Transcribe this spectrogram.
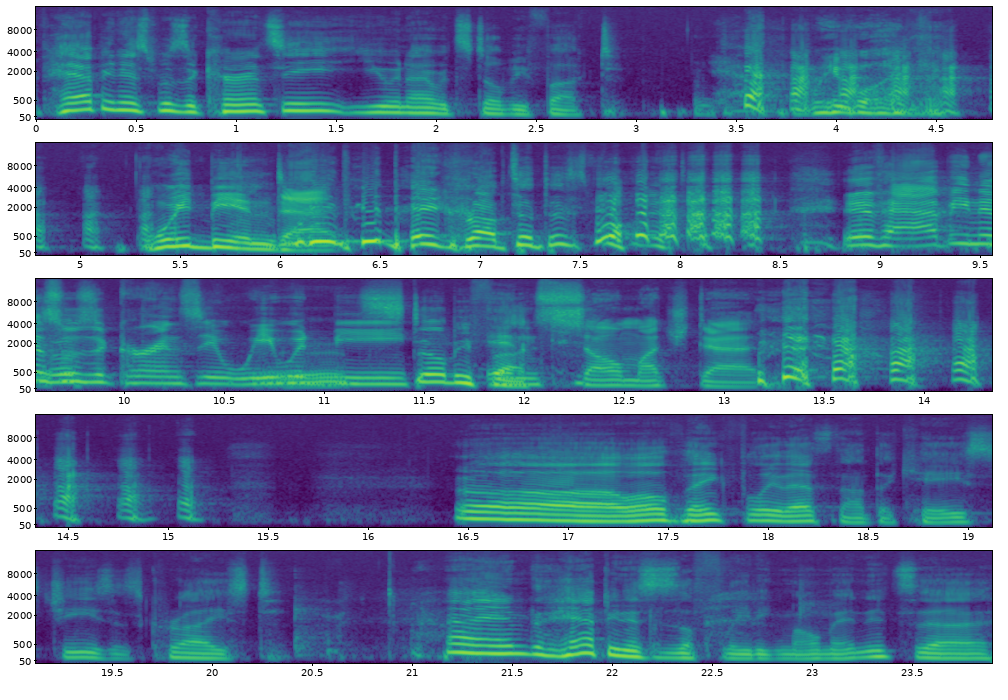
If happiness was a currency, you and I would still be fucked. Yeah, we would. We'd be in debt. We'd be bankrupt at this point. if happiness was a currency, we would be Still be in fucked. so much debt. Oh, well, thankfully that's not the case. Jesus Christ. And happiness is a fleeting moment. It's uh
